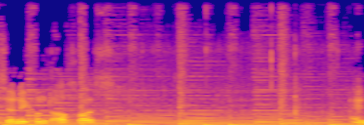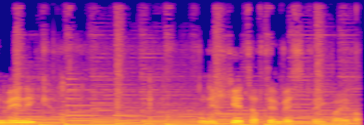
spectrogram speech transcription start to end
Die Sonne kommt auch raus. Ein wenig. Und ich gehe jetzt auf den Westweg weiter.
